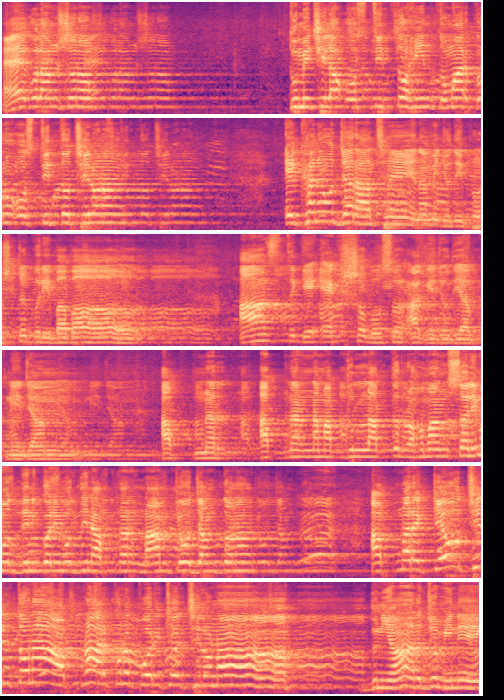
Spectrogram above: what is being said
হ্যাঁ গোলাম তুমি ছিলা অস্তিত্বহীন, তোমার কোনো অস্তিত্ব ছিল না। এখানেও যারা আছেন, আমি যদি প্রশ্ন করি, বাবা, আজ থেকে একশো বছর আগে যদি আপনি যান, আপনার আপনার নাম আব্দুল্লাহ আব্দুর রহমান সলিমউদ্দিন কলিমউদ্দিন আপনার নাম কেউ জানতো না। আপনারে কেউ চিনত না, আপনার কোনো পরিচয় ছিল না। দুনিয়ার জমিনে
